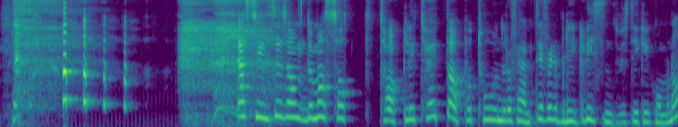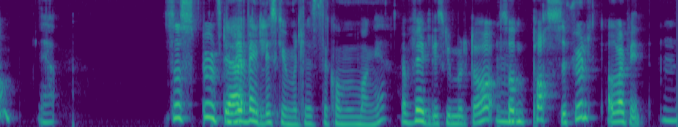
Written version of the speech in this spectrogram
jeg syns liksom, de har satt taket litt høyt da, på 250, for det blir glissent hvis det ikke kommer noen. Ja. Så spurte Det blir veldig skummelt hvis det kommer mange. Er veldig skummelt òg. Mm. Sånn passe fullt hadde vært fint. Mm.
